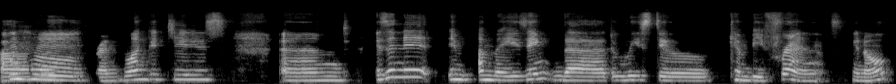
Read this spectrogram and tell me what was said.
uh, Mhm. different languages, and isn't it amazing that we still can be friends? You know,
